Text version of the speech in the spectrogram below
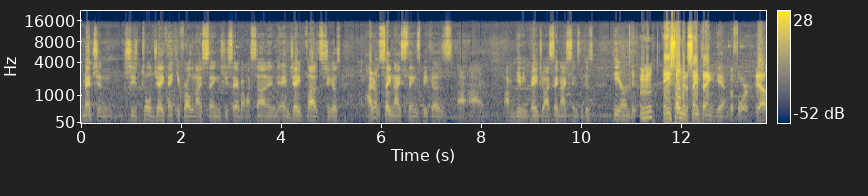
mentioned. She told Jay, "Thank you for all the nice things you say about my son." And, and Jay flat, she goes, "I don't say nice things because I, I'm I'm getting paid to. I say nice things because he earned it." And he's told me the same thing Yeah. before. Yeah.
